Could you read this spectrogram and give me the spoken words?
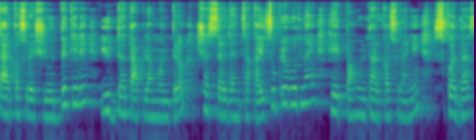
तारकासुराशी युद्ध केले. युद्धात आपला मंत्र शस्त्रज्ञांचा काहीच उपयोग होत नाही. हे पाहून तारकासुराने स्वतःच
